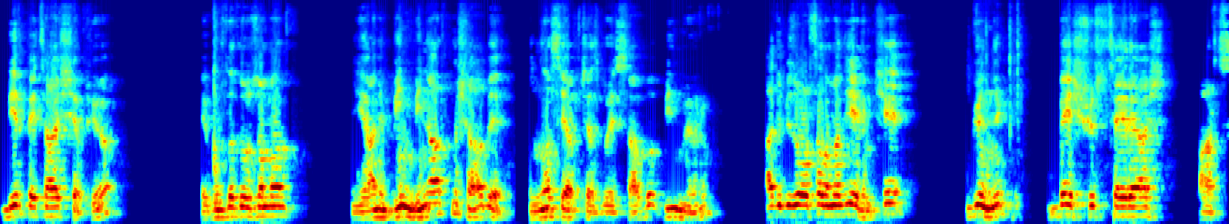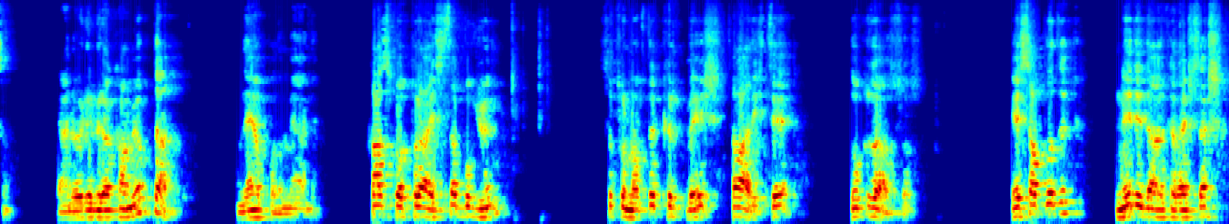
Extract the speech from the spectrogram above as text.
1 PTH yapıyor. E burada da o zaman yani 1000 1000 artmış abi. Nasıl yapacağız bu hesabı bilmiyorum. Hadi biz ortalama diyelim ki günlük 500 TLH artsın. Yani öyle bir rakam yok da ne yapalım yani. Kaspa Price da bugün 0.45 tarihte 9 Ağustos. Hesapladık. Ne dedi arkadaşlar?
